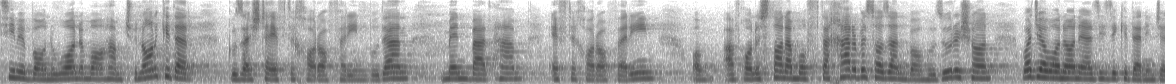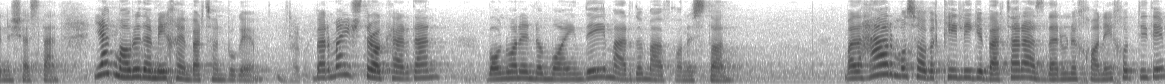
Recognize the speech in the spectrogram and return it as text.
تیم بانوان ما همچنان که در گذشته افتخار آفرین بودن من بعد هم افتخار آفرین. افغانستان مفتخر بسازند با حضورشان و جوانان عزیزی که در اینجا نشستند یک مورد می‌خوایم برتان بگویم. بر من اشتراک کردن با عنوان نماینده مردم افغانستان. ما هر مسابقه لیگ برتر از درون خانه خود دیدیم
